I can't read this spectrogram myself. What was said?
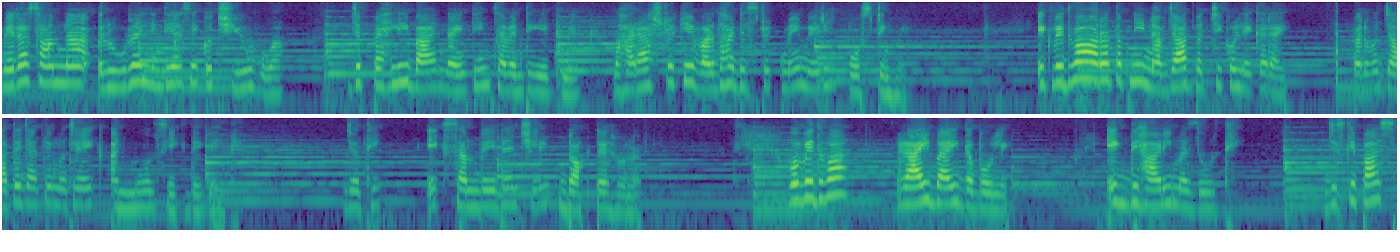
मेरा सामना रूरल इंडिया से कुछ यूँ हुआ, जब पहली बार 1978 में महाराष्ट्र के वर्धा डिस्ट्रिक्ट में मेरी पोस्टिंग हुई। एक विधवा औरत अपनी नवजात बच्ची को लेकर आई, पर वो जाते जाते मुझे एक अनमोल सीख दे गई थी, जो थी एक संवेदनशील डॉक्टर होना। वो विधवा राई बाई दबोले, एक दिहाड़ी मजदूर थी, जिसके पास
